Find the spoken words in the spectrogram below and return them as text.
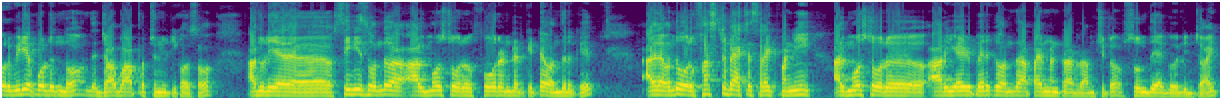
ஒரு வீடியோ போட்டிருந்தோம் இந்த ஜாப் ஆப்பர்ச்சுனிட்டிக்கோசம் அதோடைய சிவிஸ் வந்து ஆல்மோஸ்ட் ஒரு ஃபோர் ஹண்ட்ரட் கிட்ட வந்திருக்கு. அதில் வந்து ஒரு ஃபர்ஸ்ட் பேட்சை செலக்ட் பண்ணி ஆல்மோஸ்ட் ஒரு ஆறு ஏழு பேருக்கு வந்து அப்பாயின்மெண்ட் ஆர்டர் அமைச்சிட்டோம். Soon there going to join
